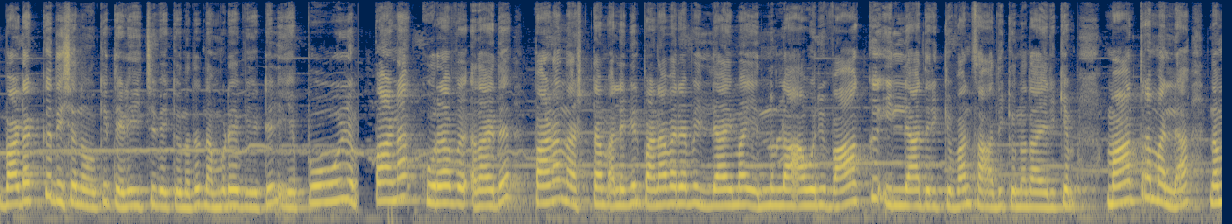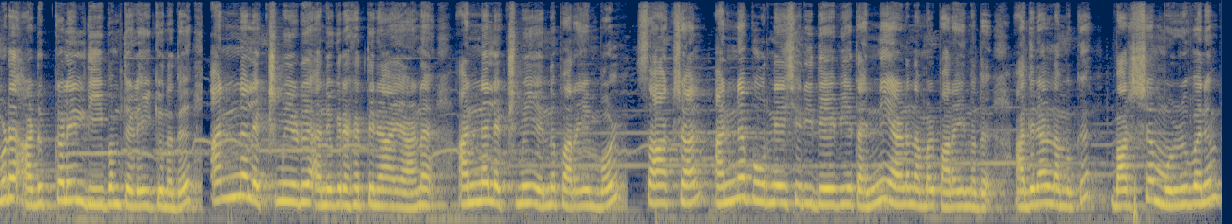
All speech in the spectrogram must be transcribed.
വടക്ക് ദിശ നോക്കി തെളിയിച്ചു വെക്കുന്നത് നമ്മുടെ വീട്ടിൽ എപ്പോഴും പണക്കുറവ് അതായത് പണനഷ്ടം അല്ലെങ്കിൽ പണവരവ് ഇല്ലായ്മ എന്നുള്ള ആ ഒരു വാക്ക് ഇല്ലാതിരിക്കുവാൻ സാധിക്കുന്നതായിരിക്കും. മാത്രമല്ല നമ്മുടെ അടുക്കളയിൽ ദീപം തെളിയിക്കുന്നത് അന്നലക്ഷ്മിയുടെ അനുഗ്രഹത്തിനായാണ്. അന്നലക്ഷ്മി എന്ന് പറയുമ്പോൾ സാക്ഷാൽ അന്നപൂർണേശ്വരി ദേവിയെ തന്നെയാണ് നമ്മൾ പറയുന്നത്. അതിനാൽ നമുക്ക് വർഷം മുഴുവനും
